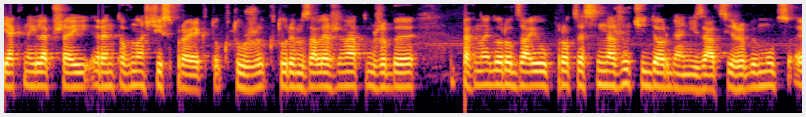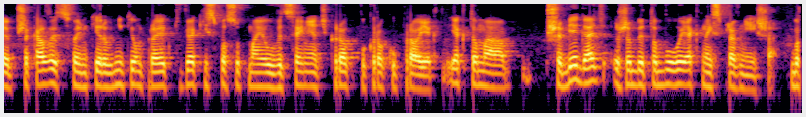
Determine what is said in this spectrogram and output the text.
jak najlepszej rentowności z projektu, którzy, którym zależy na tym, żeby pewnego rodzaju procesy narzucić do organizacji, żeby móc e, przekazać swoim kierownikom projektu, w jaki sposób mają wyceniać krok po kroku projekt, jak to ma przebiegać, żeby to było jak najsprawniejsze. Bo,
